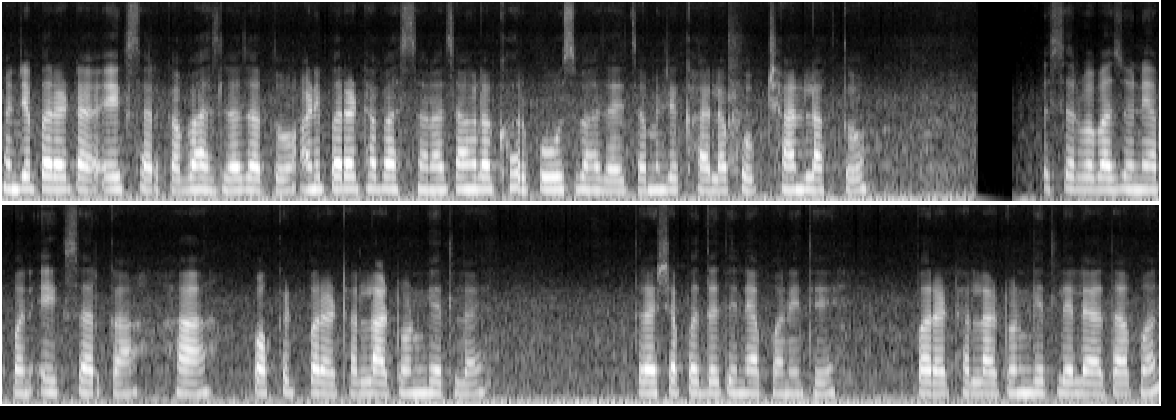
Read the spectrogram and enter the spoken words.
म्हणजे पराठा एकसारखा भाजला जातो आणि पराठा भाजताना चांगला खरपूस भाजायचा म्हणजे खायला खूप छान लागतो. सर्व बाजूने आपण एकसारखा हा पॉकेट पराठा लाटून घेतला आहे तर अशा पद्धतीने आपण इथे पराठा लाटून घेतलेला आहे. आता आपण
